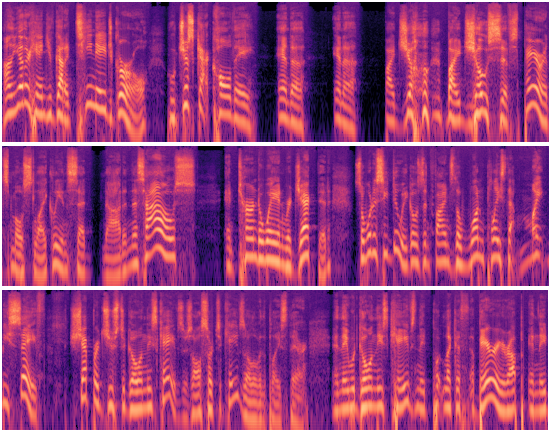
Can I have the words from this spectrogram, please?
On the other hand, you've got a teenage girl who just got called a and a and a by jo- by Joseph's parents most likely and said, "Not in this house." And turned away and rejected. So what does he do? He goes and finds the one place that might be safe. Shepherds used to go in these caves. There's all sorts of caves all over the place there, and they would go in these caves and they'd put like a, a barrier up, and they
